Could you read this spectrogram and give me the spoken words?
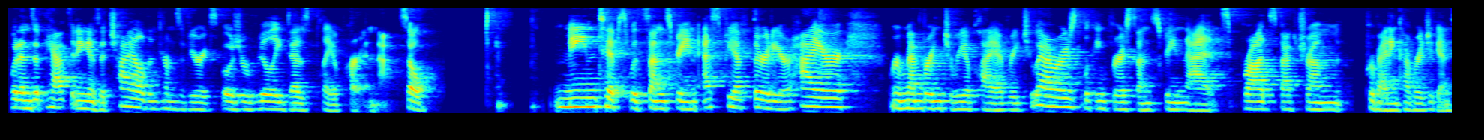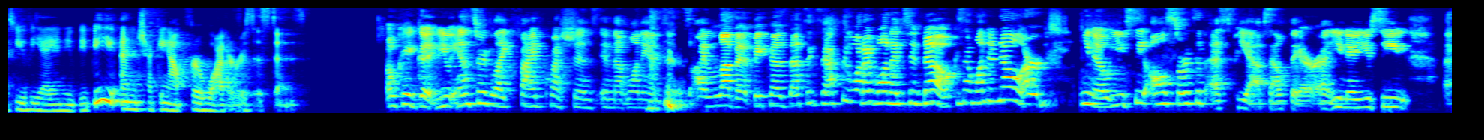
what ends up happening as a child in terms of your exposure really does play a part in that. So main tips with sunscreen SPF 30 or higher remembering to reapply every two hours, looking for a sunscreen that's broad spectrum, providing coverage against UVA and UVB, and checking out for water resistance. Okay, good. You answered like five questions in that one answer. so I love it because that's exactly what I wanted to know. Because I wanted to know, or, you know, you see all sorts of SPFs out there. Uh, you know, you see, uh,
